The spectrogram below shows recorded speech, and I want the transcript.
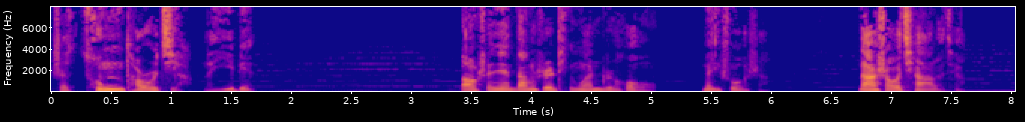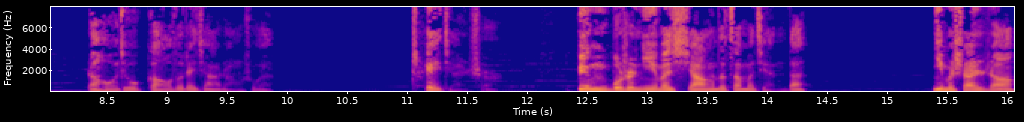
是从头讲了一遍。老神仙当时听完之后没说啥，拿手掐了掐，然后就告诉这家长说呀：“这件事儿，并不是你们想的这么简单。你们山上，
